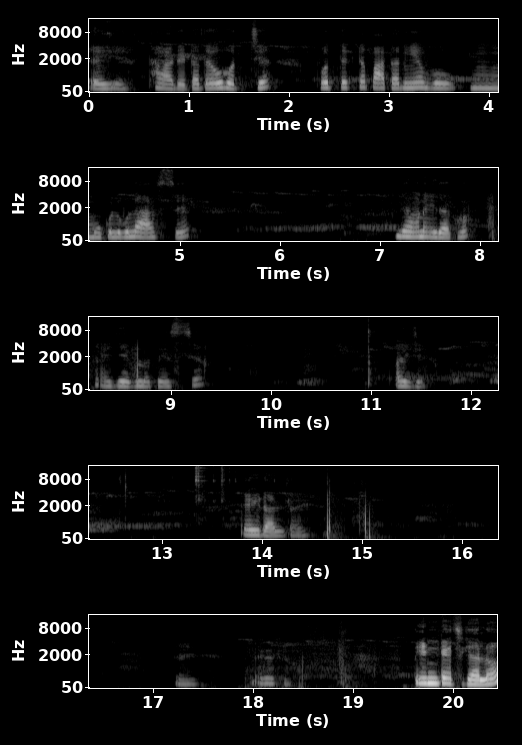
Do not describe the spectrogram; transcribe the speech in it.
এই যে থার্ড এটাতেও হচ্ছে। প্রত্যেকটা পাতা নিয়ে মুকুলগুলো আসছে। যেমন এই দেখো, এই যে এগুলোতে এসছে। ওই যে এই ডালটায়। এই, দেখেছ? তিনটে গেল।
